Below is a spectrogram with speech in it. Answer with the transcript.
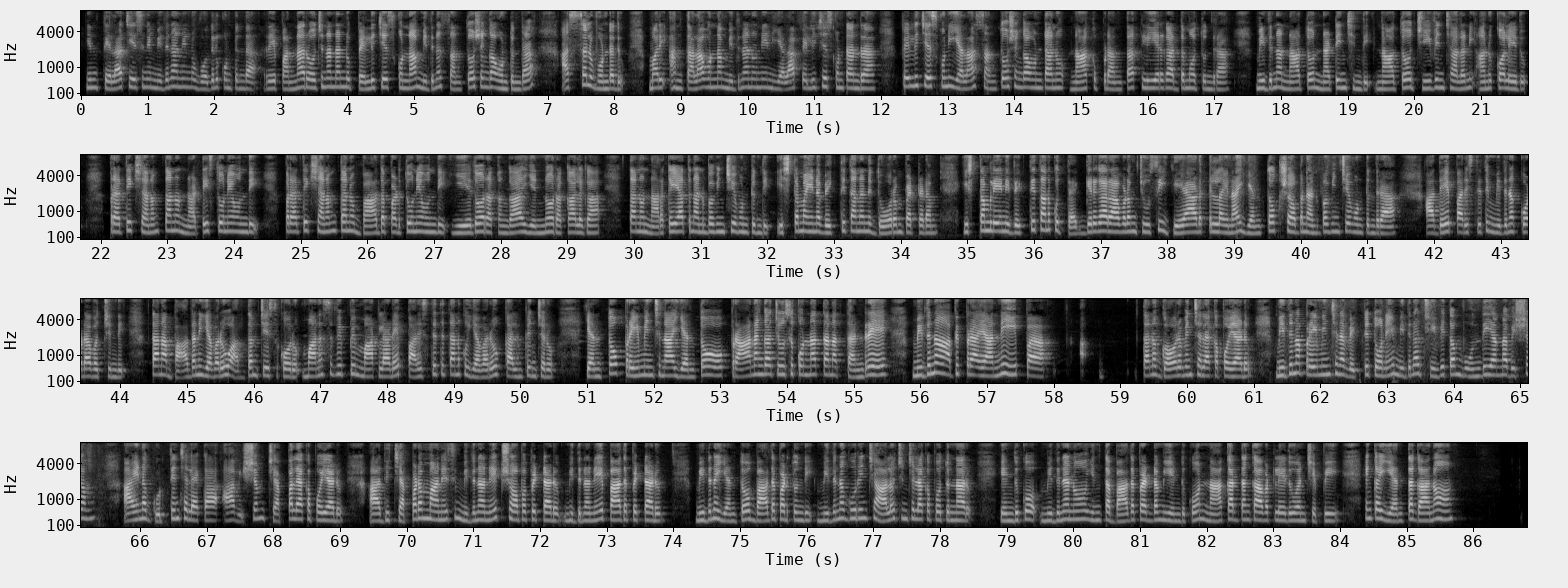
ఇంతెలా చేసిన మిథున నిన్ను వదులుకుంటుందా? రేపన్న రోజున నన్ను పెళ్ళి చేసుకున్న మిథున సంతోషంగా ఉంటుందా? అస్సలు ఉండదు. మరి అంతలా ఉన్న మిథునను నేను ఎలా పెళ్ళి చేసుకుంటానురా? పెళ్ళి చేసుకుని ఎలా సంతోషంగా ఉంటాను నాకు ఇప్పుడు అంతా క్లియర్గా అర్థమవుతుందిరా. మిథున నాతో నటించింది నాతో జీవించాలని అనుకోలేదు. ప్రతి క్షణం తను నటిస్తూనే ఉంది. ప్రతి క్షణం తను బాధపడుతూనే ఉంది. ఏదో రకంగా ఎన్నో రకాలుగా తను నరకయాతను అనుభవించి ఉంటుంది. ఇష్టమైన వ్యక్తి తనని దూరం పెట్టడం ఇష్టం లేని వ్యక్తి తనకు దగ్గరగా రావడం చూసి ఏ ఆడపిల్ల అయినా ఎంతో క్షోభను అనుభవించే ఉంటుందిరా. అదే పరిస్థితి మిథునకు కూడా వచ్చింది. తన బాధను ఎవరూ అర్థం చేసుకోరు. మనసు విప్పి మాట్లాడే పరిస్థితి తనకు ఎవరూ కల్పించరు. ఎంతో ప్రేమించిన ఎంతో ప్రాణంగా చూసుకున్న తన తండ్రే మిథున అభిప్రాయాన్ని ప తను గౌరవించలేకపోయాడు. మిథున ప్రేమించిన వ్యక్తితోనే మిథున జీవితం ఉంది అన్న విషయం ఆయన గుర్తించలేక ఆ విషయం చెప్పలేకపోయాడు. అది చెప్పడం మానేసి మిథుననే క్షోభ పెట్టాడు మిథుననే బాధ పెట్టాడు మిథున ఎంతో బాధపడుతుంది. మిథున గురించి ఆలోచించలేకపోతున్నారు. ఎందుకో మిథునను ఇంత బాధపడడం ఎందుకో నాకు అర్థం కావట్లేదు అని చెప్పి ఇంకా ఎంతగానో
